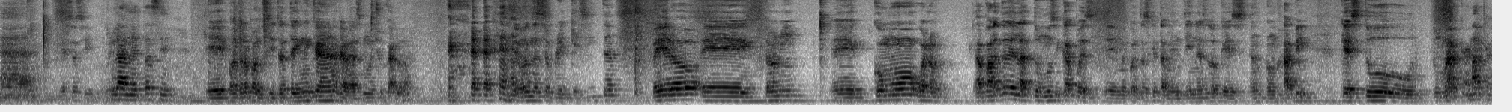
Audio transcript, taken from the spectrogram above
Ah, Eso sí. la neta sí. Eh, otra pausita técnica, la verdad hace mucho calor. Tenemos nuestro brinquecito. Pero, eh, Tony, eh, ¿cómo, bueno, aparte de la, tu música, pues eh, me cuentas que también tienes lo que es Un- Unhappy, que es tu, tu marca. Marca.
